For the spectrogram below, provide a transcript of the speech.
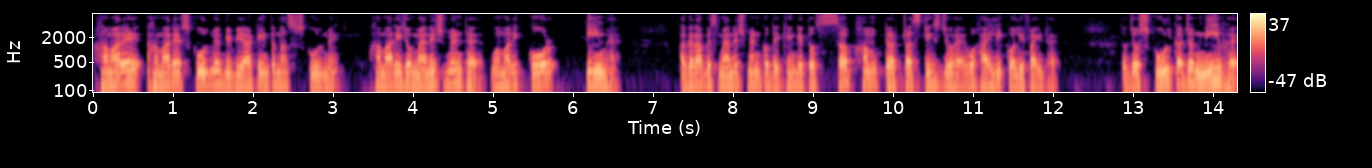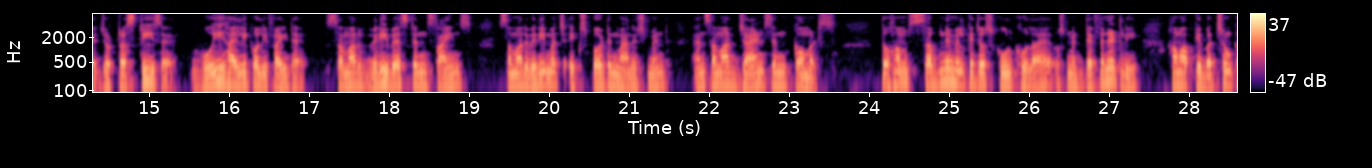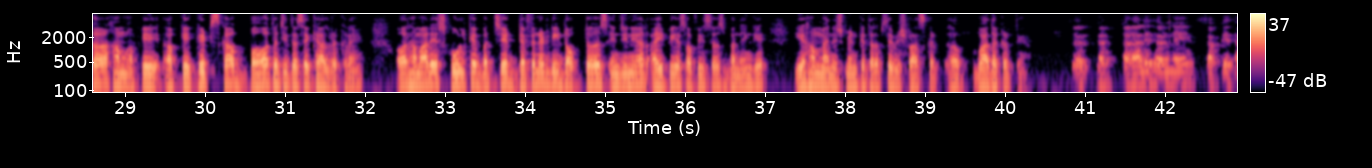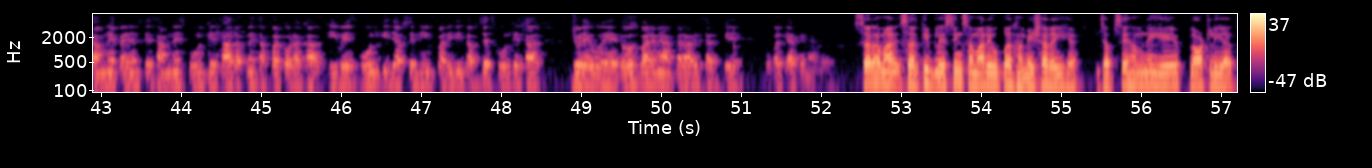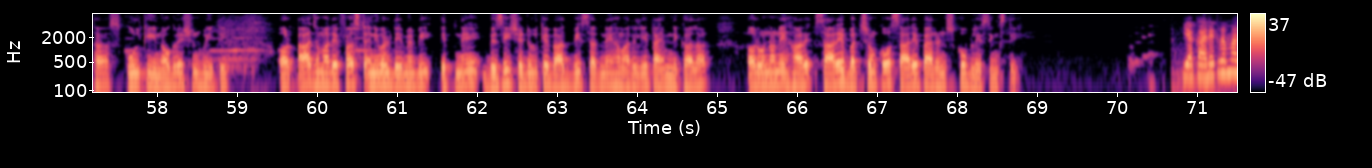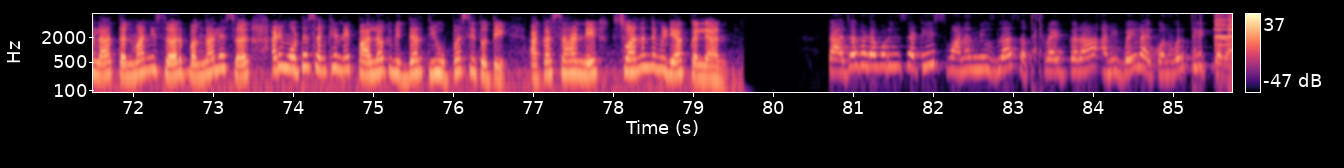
हमारे हमारे स्कूल में बीबीआरटी इंटरनेशनल स्कूल में हमारी जो मैनेजमेंट है, वो हमारी कोर टीम है। अगर आप इस मैनेजमेंट को देखेंगे तो सब हम ट्रस्टीज़ जो है वो हाईली क्वालिफाइड है। तो जो स्कूल का जो नींव है, जो ट्रस्टीज़ है वही हाईली क्वालिफाइड है। Some are very best in science some are very much expert in management and some are giants in commerce तो हम सबने मिलकर जो स्कूल खोला है, उसमें डेफिनेटली हम आपके बच्चों का, हम आपके आपके किड्स का बहुत अच्छी तरह से ख्याल रख रहे हैं। और हमारे स्कूल के बच्चे definitely doctors engineer IPS officers बनेंगे। ये हम मैनेजमेंट की तरफ़ से विश्वास कर वादा करते हैं। कराले सर ने सबके सामने, पेरेंट्स के सामने, स्कूल के साथ अपने सफ़र को रखा कि वे स्कूल की जब से नींव पड़ी थी तब से स्कूल के साथ जुड़े हुए हैं। तो उस बारे में आप कराले सर के ऊपर क्या कहना चाहेंगे? सर, हमारे, सर की ब्लेसिंग्स हमारे ऊपर हमेशा रही है। जब से हमने ये प्लॉट लिया था, स्कूल की इनाग्रेशन हुई थी और आज हमारे फ़र्स्ट एनुअल डे में भी इतने बिज़ी शेड्यूल के बाद भी सर ने हमारे लिए टाइम निकाला और उन्होंने हमारे सारे बच्चों को, सारे पेरेंट्स को ब्लेसिंग्स दी। या कार्यक्रमाला तन्वानी सर बंगाले सर आणि मोठ्या संख्येने पालक विद्यार्थी उपस्थित होते. आकाश सहाने स्वानंद मीडिया कल्याण. ताज्या घडामोडींसाठी स्वानंद न्यूजला सबस्क्राईब करा आणि बेल आयकॉनवर क्लिक करा.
